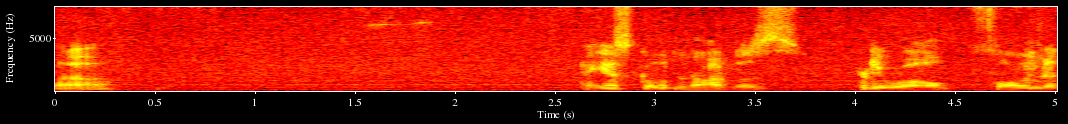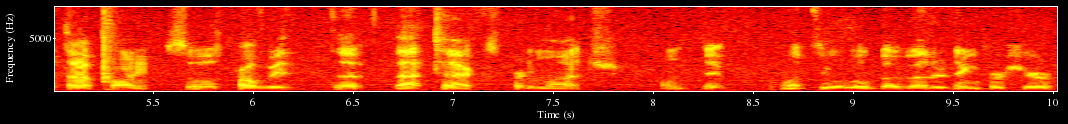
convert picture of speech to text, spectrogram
Uh, I guess Goldenrod was pretty well formed at that point, so it was probably the, that text pretty much. It went through a little bit of editing for sure.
